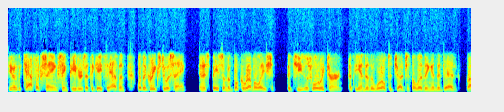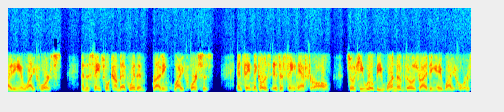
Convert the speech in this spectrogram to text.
you know the Catholic saying, "St. Peter's at the gates of heaven." Well, the Greeks do a saying, and it's based on the Book of Revelation that Jesus will return at the end of the world to judge the living and the dead, riding a white horse, and the saints will come back with him, riding white horses. And St. Nicholas is a saint after all, so he will be one of those riding a white horse.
